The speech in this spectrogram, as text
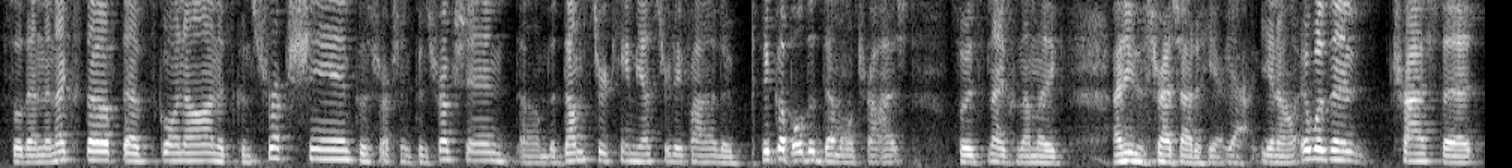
So then the next stuff that's going on, it's construction, construction, construction. Um, the dumpster came yesterday finally to pick up all the demo trash. So it's nice because I'm like, I need to stretch out of here. Yeah, You know, it wasn't trash that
